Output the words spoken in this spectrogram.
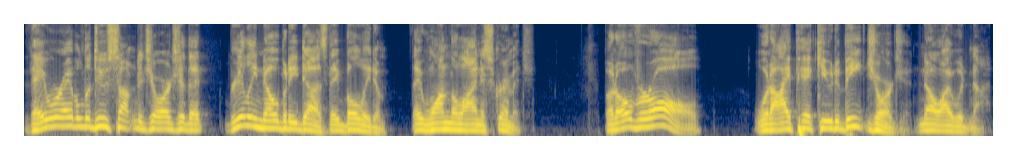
they were able to do something to Georgia that really nobody does. They bullied them, they won the line of scrimmage. But overall, would I pick you to beat Georgia? No, I would not.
